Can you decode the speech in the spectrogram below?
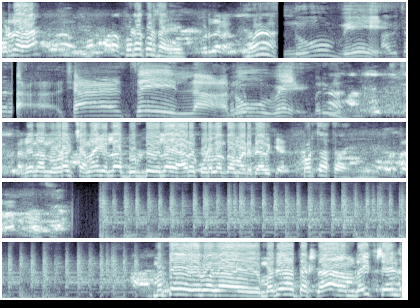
ಕೊಡ್ತಾರ? ಕೊಡ ಕೊಡ್ತಾರ್ರಿ. ಕೊಡ್ತಾರ? ನೋ ವೇ ಚಾನ್ಸೇ ಇಲ್ಲ. ನೋ ವೇ ಅದೇ ನಾನು ನೋಡಕ್ ಚೆನ್ನಾಗಿಲ್ಲ ದುಡ್ಡು ಇಲ್ಲ ಯಾರು ಕೊಡಲ್ಲ ಅಂತ ಮಾಡಿದ್ದೆ ಅದಕ್ಕೆ. ಕೊಡ್ತಾ ಮತ್ತೆ ಇವಾಗ ಮದುವೆ ಆದ ತಕ್ಷಣ ನಮ್ ಲೈಫ್ ಚೇಂಜ್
